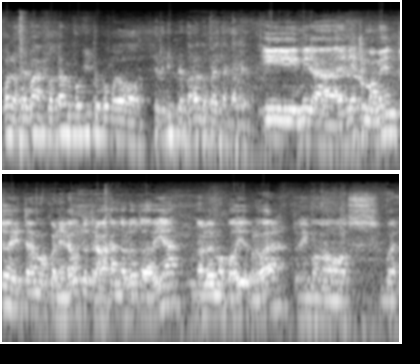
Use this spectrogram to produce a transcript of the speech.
Bueno, Germán, contame un poquito cómo te venís preparando para esta carrera. Y mira, en este momento estamos con el auto trabajándolo todavía, no lo hemos podido probar. Tuvimos, bueno,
